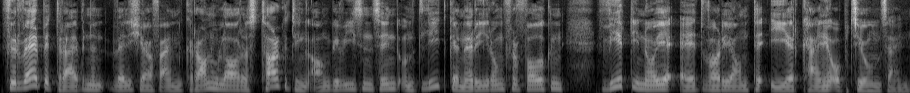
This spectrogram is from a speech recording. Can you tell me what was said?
Für Werbetreibenden, welche auf ein granulares Targeting angewiesen sind und Lead-Generierung verfolgen, wird die neue Ad-Variante eher keine Option sein.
